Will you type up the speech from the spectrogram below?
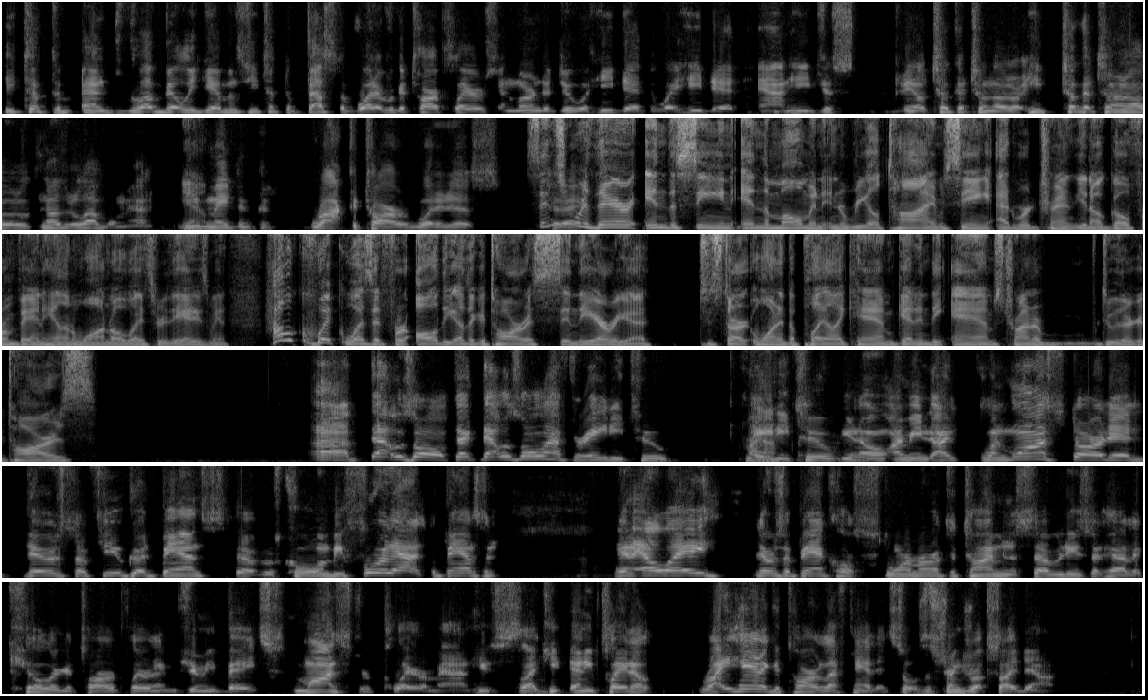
He took the and loved Billy Gibbons. He took the best of whatever guitar players and learned to do what he did the way he did, and he just you know took it to another. He took it to another another level, man. Yeah. He made the rock guitar what it is. Since today. you were there in the scene, in the moment, in real time, seeing Edward Trent, you know, go from Van Halen one all the way through the '80s, man, how quick was it for all the other guitarists in the area to start wanting to play like him, getting the amps, trying to do their guitars? Uh, that was all. That that was all after '82. Right 82 you know i mean i when was started there was a few good bands that was cool and before that the bands in, in la there was a band called stormer at the time in the 70s that had a killer guitar player named jimmy bates monster player man he's like he and he played a right-handed guitar left-handed so the strings were upside down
